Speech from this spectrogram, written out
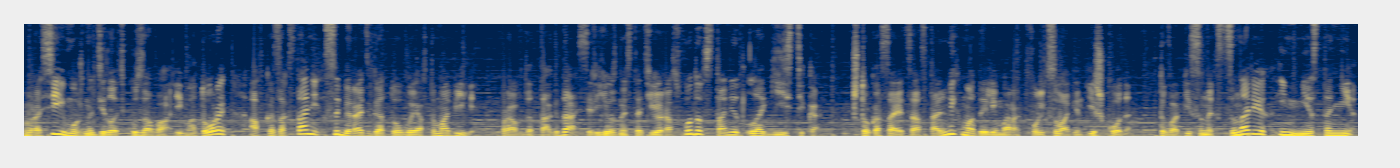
В России можно делать кузова и моторы, а в Казахстане собирать готовые автомобили. Правда, тогда серьезной статьей расходов станет логистика. Что касается остальных моделей марок Volkswagen и Skoda, то в описанных сценариях им места нет.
